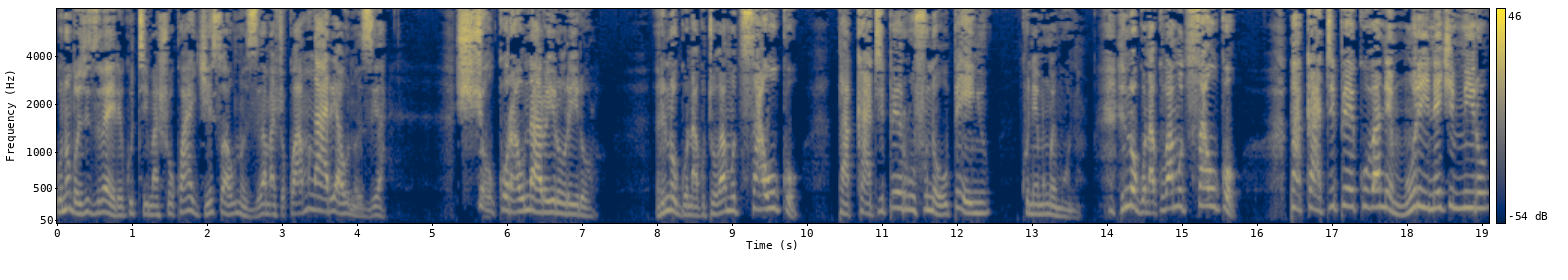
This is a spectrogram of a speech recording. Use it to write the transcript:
Unombozviziva here kuti mashoko ajesu aunoziva mashoko amwari aunoziva? Shoko raunaro iroro iroro rinogona kutova mutsauko pakati perufu noupenyu kune mumwe munhu. Rinogona kuva mutsauko pakati pekuva nemhuri ine chimiro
